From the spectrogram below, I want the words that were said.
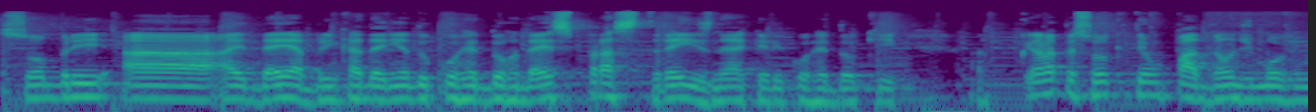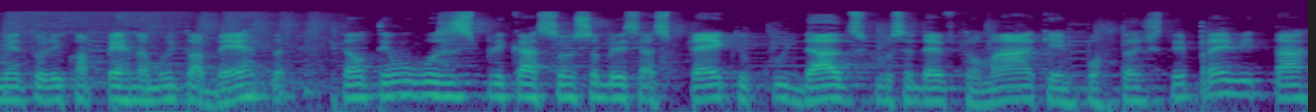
sobre a, a ideia, a brincadeirinha do corredor 10 para as 3, né? Aquele corredor que. Aquela pessoa que tem um padrão de movimento ali com a perna muito aberta. Então tem algumas explicações sobre esse aspecto, cuidados que você deve tomar, que é importante ter para evitar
